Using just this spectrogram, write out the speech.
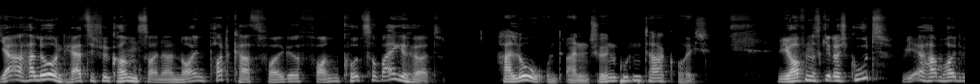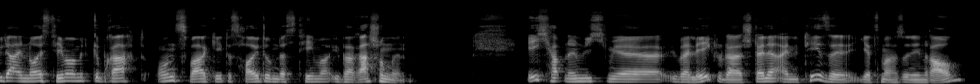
Ja, hallo und herzlich willkommen zu einer neuen Podcast-Folge von Kurz vorbeigehört. Hallo und einen schönen guten Tag euch. Wir hoffen, es geht euch gut. Wir haben heute wieder ein neues Thema mitgebracht und zwar geht es heute um das Thema Überraschungen. Ich habe nämlich mir überlegt oder stelle eine These jetzt mal so in den Raum.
